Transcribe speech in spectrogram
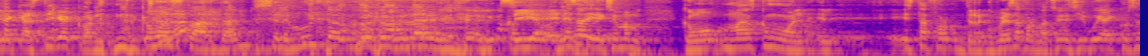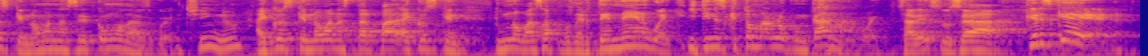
le, castiga con un. ¿Cómo Spartan? Se le multa por Sí, en esa dirección vamos. Como más como el esta recuperar esa formación y decir, güey, hay cosas que no van a ser cómodas, güey. Sí, ¿no? Hay cosas que no van a estar, hay cosas que tú no vas a poder tener, güey. Y tienes que tomarlo con calma, güey. ¿Sabes? O sea... ¿Crees que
